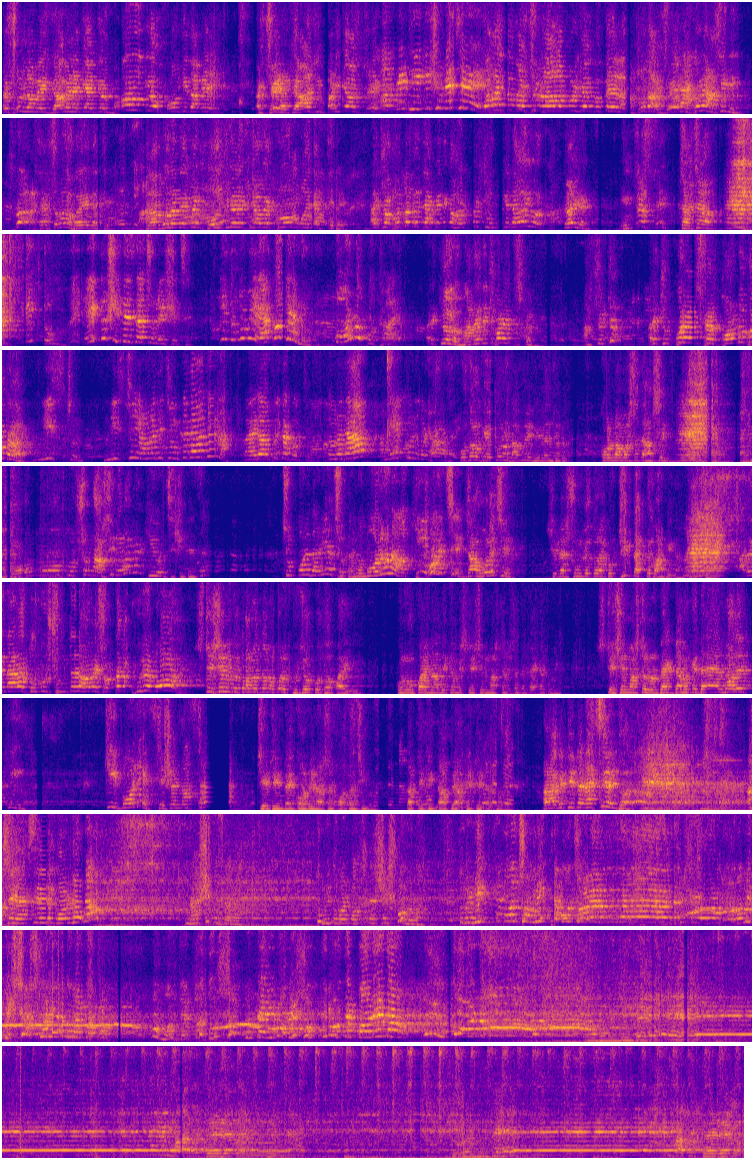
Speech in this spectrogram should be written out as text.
শুনলাম এই গ্রামে নাকি একজন ভারতীয় ফৌজি থাকে। আর সে নাকি আজই বাড়িতে আসছে। আপনি ঠিকই শুনেছেন। তাই তো তার সঙ্গে আলাপ পরিচয় করতে এলাম। কোথায় সে? এখনও আসেনি। আসার সময় হয়ে গেছে। আলাপ বলে দেখবেন পৌঁছে গেলে কি হবে খুব মজার ছেলে আর যখন তখন যাকে থেকে হঠাৎ করে চুমকে দেওয়াই ওর তাই না? ইন্টারেস্টিং চাচা। এই তো এই তো শীতেশ দা চলে এসেছে। কিন্তু তুমি একা কেন? কর্ণ কোথায়? আরে কি হলো মাথা নিচু করে আশ্চর্য? আরে চুপ করে আছিস কর্ণ কোথায়? নিশ্চয় নিশ্চয়ই আমাদের চমকে দেওয়ার জন্য? বাইরে অপেক্ষা করছে। তোমরা দাও আমি এক্ষুনি কোথাও কেউ কোনো নাম নেই নীলাঞ্জন কর্ণ আমার সাথে আসেনি। কর্ণ তোর সঙ্গে আসেনি মানে? কি চুপ করে দাঁড়িয়ে আছো কেন? বলো না কি হয়েছে? যা হয়েছে সেটা শুনলে তোরা কেউ ঠিক থাকতে পারবি না। আরে না না তবু শুনতে হবে সবটা খুলে বল। স্টেশনে তো তন্ন তন্ন করে খুঁজেও কোথাও পাইনি। কোনো উপায় না দেখে আমি স্টেশন মাস্টারের সাথে দেখা করি। স্টেশন মাস্টার ওর ব্যাগটা আমাকে দেয় আর বলে কি? কি বলে স্টেশন মাস্টার? যে ট্রেনটায় কর্ণের আসার কথা ছিল তার টিকিট না পেয়ে আগের ট্রেনটা ধরে। আর আগের ট্রেনটা অ্যাক্সিডেন্ট হয় আর সেই অ্যাক্সিডেন্টে কর্ণ না! না। তুমি তোমার কথাটা শেষ করো না। তুমি মিথ্যে বলছো মিথ্যে বলছো। আমি বিশ্বাস করি Gracias.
